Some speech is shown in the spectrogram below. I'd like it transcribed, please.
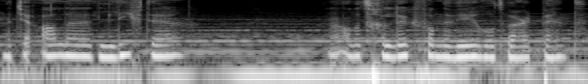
En dat je alle liefde en al het geluk van de wereld waard bent.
